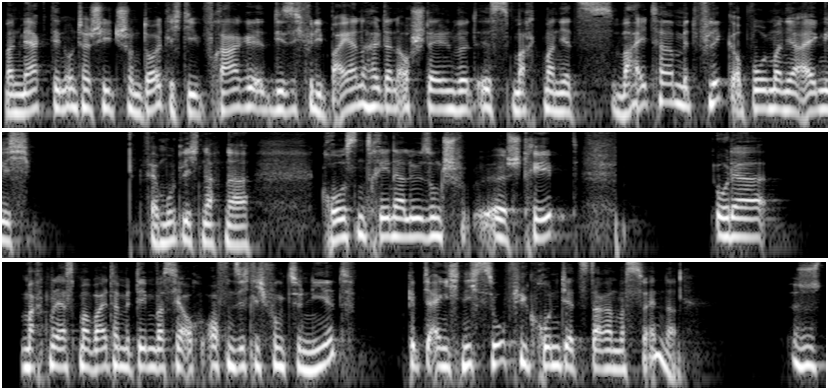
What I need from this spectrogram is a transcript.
man merkt den Unterschied schon deutlich. Die Frage, die sich für die Bayern halt dann auch stellen wird, ist, macht man jetzt weiter mit Flick, obwohl man ja eigentlich vermutlich nach einer großen Trainerlösung äh, strebt? Oder macht man erstmal weiter mit dem, was ja auch offensichtlich funktioniert. Gibt ja eigentlich nicht so viel Grund, jetzt daran was zu ändern. Das ist,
